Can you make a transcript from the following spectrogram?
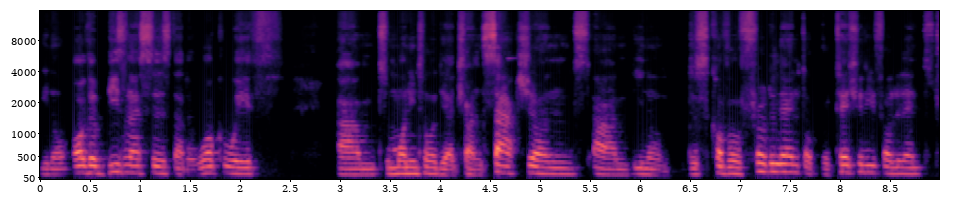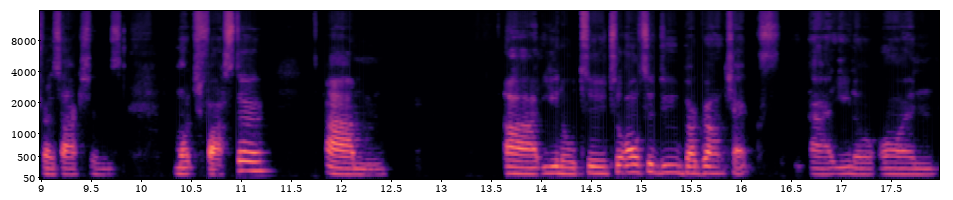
you know other businesses that they work with, um, to monitor their transactions and you know discover fraudulent or potentially fraudulent transactions much faster. Um, uh, you know, to to also do background checks, uh, you know, on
